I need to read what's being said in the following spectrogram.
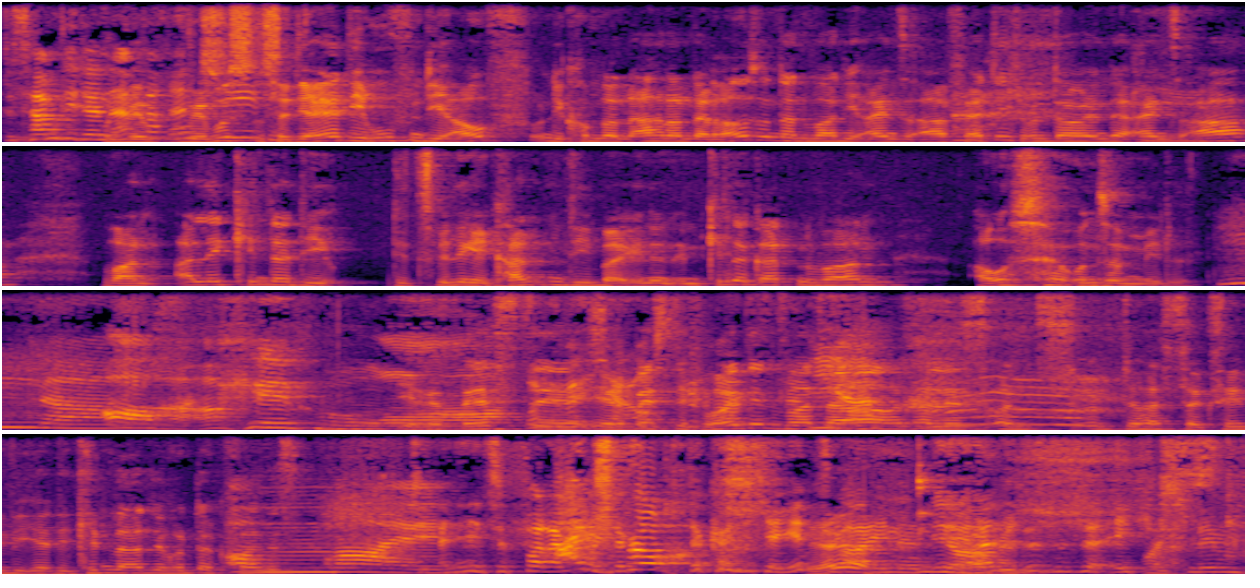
Das haben die dann Und wir, einfach wir wussten es entschieden. nicht. Ja, ja, die rufen die auf und die kommen dann nacheinander raus und dann war die 1a fertig und da in der 1a waren alle Kinder, die die Zwillinge kannten, die bei ihnen im Kindergarten waren, außer unserem Mädel. Ach, okay. Boah. Ihre beste, ihre beste Freundin war da Ja. und alles und, und du hast ja gesehen, wie ihr die Kinnlade Oh runtergefallen ist. mein. Hey, sofort Einspruch! Da, könnte ich ja jetzt Ja, ja. weinen. Ja. also das ist ja echt Was? schlimm.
